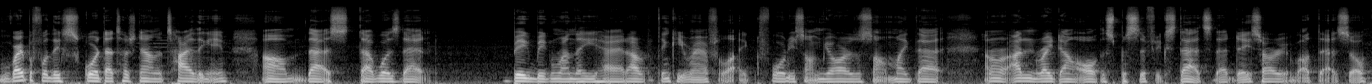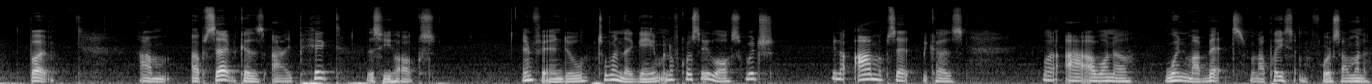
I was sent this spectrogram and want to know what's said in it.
right before they scored that touchdown to tie the game. Um, that's that was that big big run that he had. I think he ran for like forty something yards or something like that. I don't. I didn't write down all the specific stats that day. Sorry about that. So, but I'm upset because I picked the Seahawks and FanDuel to win that game, and of course they lost. Which, you know, I'm upset because well, I, I want to win my bets when I place them. Of course, I want to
